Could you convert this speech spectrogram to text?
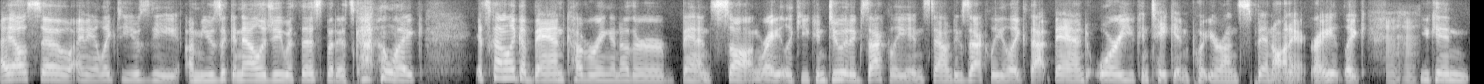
I also, I mean, I like to use the a music analogy with this, but it's kind of like it's kind of like a band covering another band's song, right? Like you can do it exactly and sound exactly like that band, or you can take it and put your own spin on it, right? Like hmm you can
